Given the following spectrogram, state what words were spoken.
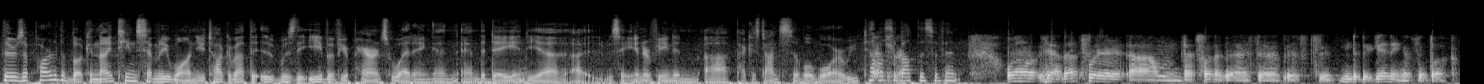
There's a part of the book in 1971. You talk about the, it was the eve of your parents' wedding and, and the day India, uh, say, intervened in uh, Pakistan's civil war. Will you tell That's us right. about this event? Well, yeah, that's where um, that's one of the, the it's in the beginning of the book.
